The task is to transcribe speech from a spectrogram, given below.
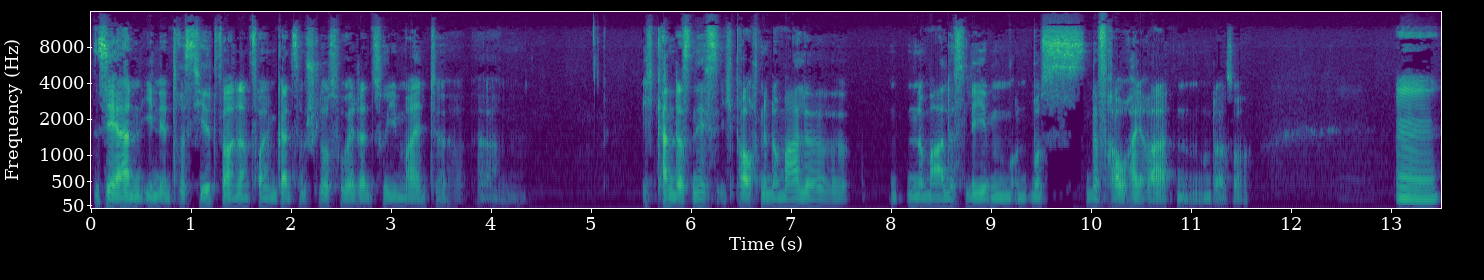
sehr an ihn interessiert war und dann vor allem ganz am Schluss, wo er dann zu ihm meinte, ähm, ich kann das nicht, ich brauche eine normale, ein normales Leben und muss eine Frau heiraten oder so. Mhm.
